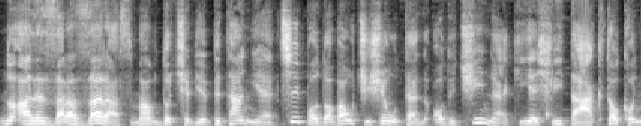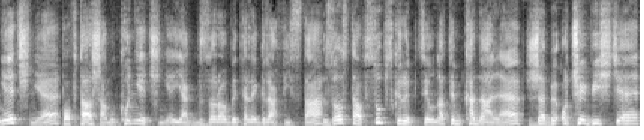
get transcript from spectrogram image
No ale zaraz, zaraz, mam do ciebie pytanie. Czy podobał ci się ten odcinek? Jeśli tak, to koniecznie, powtarzam, koniecznie, jak wzorowy telegrafista, zostaw subskrypcję na tym kanale, żeby oczywiście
